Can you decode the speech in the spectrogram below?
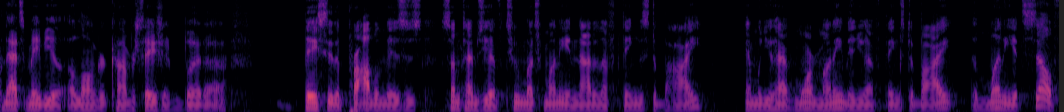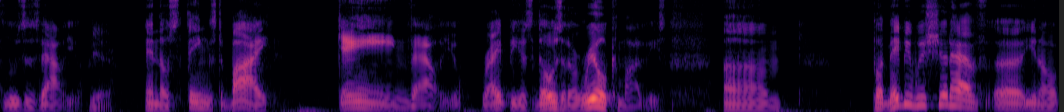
that's maybe a, a longer conversation, but uh, basically the problem is is sometimes you have too much money and not enough things to buy, and when you have more money than you have things to buy, the money itself loses value Yeah, and those things to buy gain value, right? Because those are the real commodities. Um, but maybe we should have, uh, you know,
